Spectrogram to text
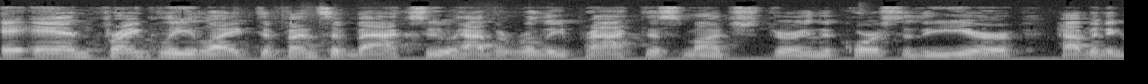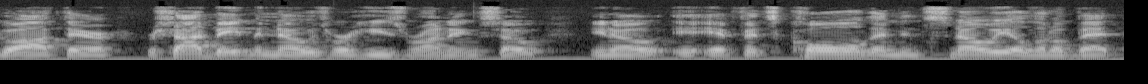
and frankly, like defensive backs who haven't really practiced much during the course of the year, having to go out there. Rashod Bateman knows where he's running, so you know if it's cold and it's snowy a little bit,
